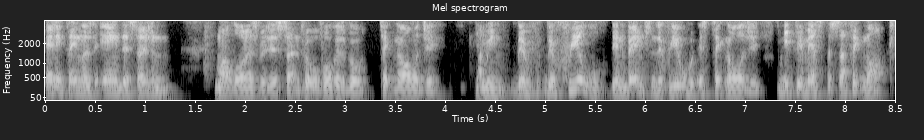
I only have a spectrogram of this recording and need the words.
Anytime there's any decision Mark Lawrence would just sit in football focus and go, technology. Yeah. I mean, the the wheel, the invention of the wheel is technology. You need to be more specific, Mark.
